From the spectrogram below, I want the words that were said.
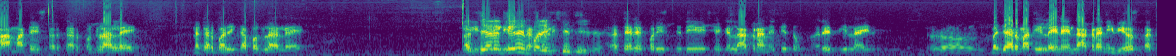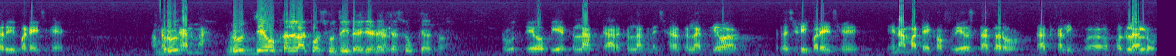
આ માટે સરકાર પગલાં લે નગરપાલિકા પગલાં લે. અત્યારે કેવી પરિસ્થિતિ છે? અત્યારે પરિસ્થિતિ એવી છે કે લાકડા નથી તો ઘરેથી લઈને બજારમાંથી લઈને લાકડાની વ્યવસ્થા કરવી પડે છે. મૃત મૃતદેહો કલાકો સુધી રજડે છે. શું કહેશો? મૃતદેહો બે કલાક ચાર કલાક ને છ કલાક કેવા રજડી પડે છે. એના માટે કંઈક વ્યવસ્થા કરો. તાત્કાલિક પગલા લો.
